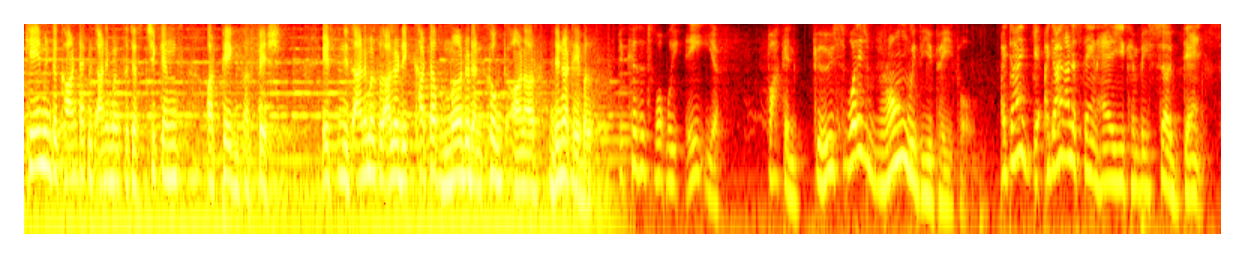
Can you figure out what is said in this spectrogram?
came into contact with animals such as chickens or pigs or fish? It's these animals are already cut up, murdered, and cooked on our dinner table. It's because it's what we eat, you fucking goose. What is wrong with you people? I don't get I don't understand how you can be so dense.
